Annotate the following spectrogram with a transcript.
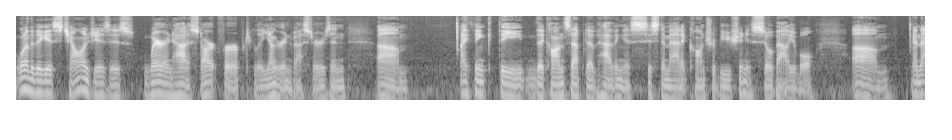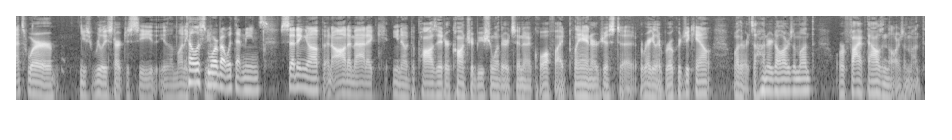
one of the biggest challenges is where and how to start for particularly younger investors, and um, I think the the concept of having a systematic contribution is so valuable, um, and that's where you really start to see you know the money. Tell us more about what that means. setting up an automatic, you know, deposit or contribution, whether it's in a qualified plan or just a, a regular brokerage account, whether it's hundred dollars a month or five thousand dollars a month.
